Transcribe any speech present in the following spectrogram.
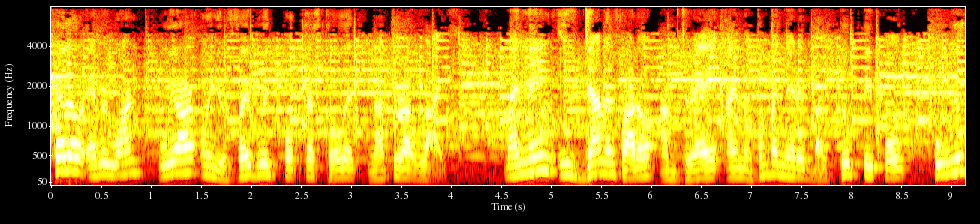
Hello everyone, we are on your favorite podcast called Natural Life. My name is Jan Alfaro and today I'm accompanied by two people who will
